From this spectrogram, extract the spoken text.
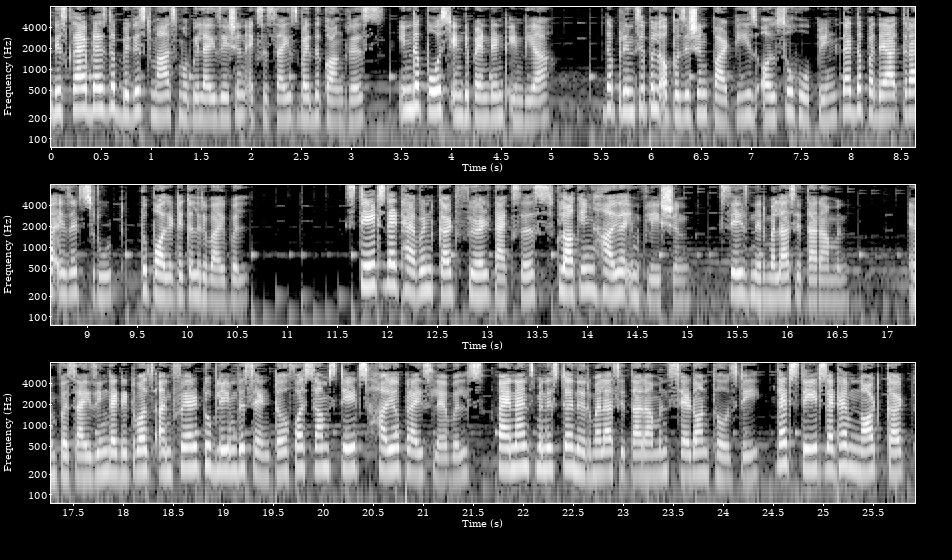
Described as the biggest mass mobilization exercise by the Congress in the post independent India, the principal opposition party is also hoping that the Padayatra is its route to political revival. States that haven't cut fuel taxes clocking higher inflation, says Nirmala Sitharaman, emphasizing that it was unfair to blame the center for some states' higher price levels. Finance Minister Nirmala Sitharaman said on Thursday that states that have not cut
